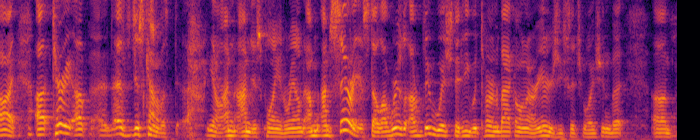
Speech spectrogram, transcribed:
All right, uh, Terry. Uh, that's just kind of a, you know, I'm, I'm just playing around. I'm, I'm serious though. I really, I do wish that he would turn back on our energy situation. But um,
